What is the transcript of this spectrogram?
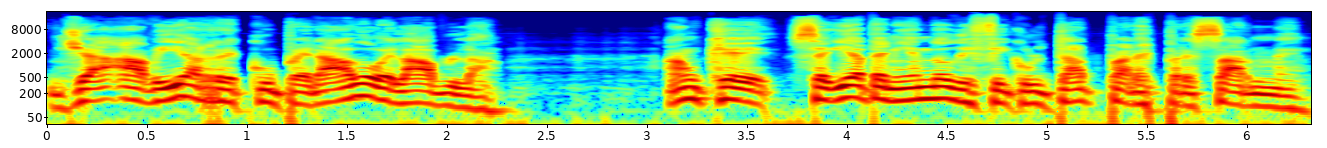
ya había recuperado el habla, aunque seguía teniendo dificultad para expresarme.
